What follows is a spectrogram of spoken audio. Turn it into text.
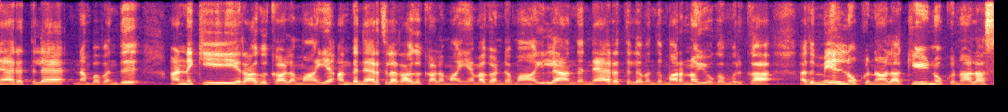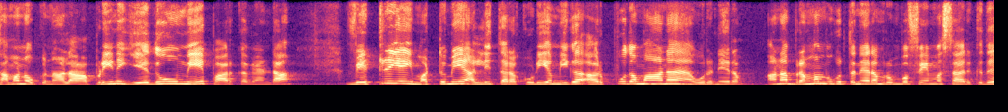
நேரத்தில் நம்ம வந்து அன்னைக்கு ராகு காலமா அந்த நேரத்தில் ராகு காலமா யமகண்டமா இல்லை அந்த நேரத்தில் வந்து மரண யோகம் இருக்கா அது மேல் நோக்கு நாளா கீழ் நோக்கு நாளா சமநோக்கு நாளா அப்படின்னு எதுவுமே பார்க்க வேண்டாம். வெற்றியை மட்டுமே அள்ளித்தரக்கூடிய மிக அற்புதமான ஒரு நேரம். ஆனால் பிரம்ம முகூர்த்த நேரம் ரொம்ப ஃபேமஸாக இருக்குது.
